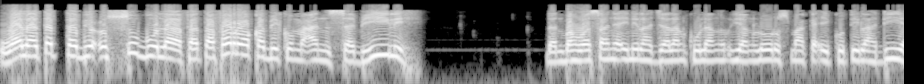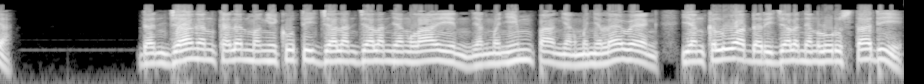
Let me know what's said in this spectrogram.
ولا تتبعوا السبل فتفرق بكم عن سبيله dan bahwasanya inilah jalanku yang lurus maka ikutilah dia dan jangan kalian mengikuti jalan-jalan yang lain yang menyimpang yang menyeleweng yang keluar dari jalan yang lurus tadi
